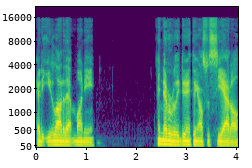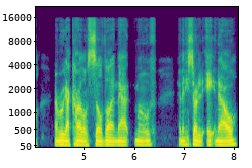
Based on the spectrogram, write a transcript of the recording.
Had to eat a lot of that money, and never really did anything else with Seattle. Remember, we got Carlos Silva in that move and then he started eight and zero, oh,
